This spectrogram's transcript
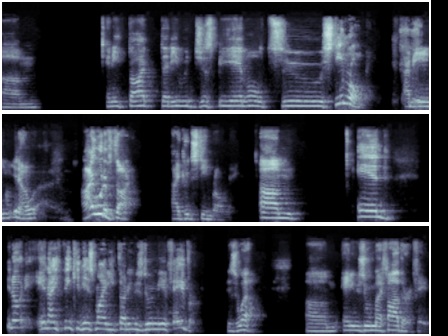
um, and he thought that he would just be able to steamroll me. I mean, you know, I would have thought I could steamroll me. Um, and you know, and I think in his mind he thought he was doing me a favor as well, um, and he was doing my father a favor.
